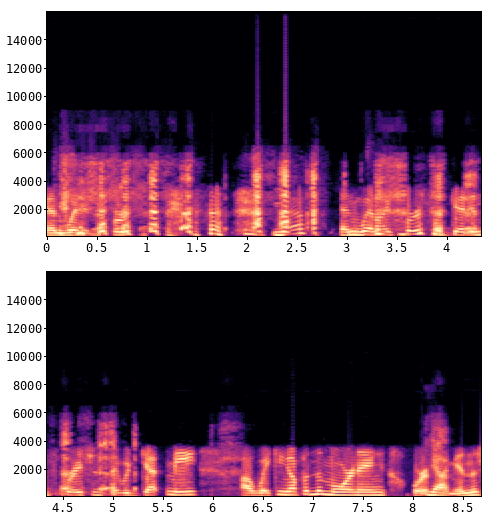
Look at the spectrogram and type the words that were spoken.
and when it first, yes, and when I first would get inspirations, they would get me uh, waking up in the morning, or if yeah. I'm in the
